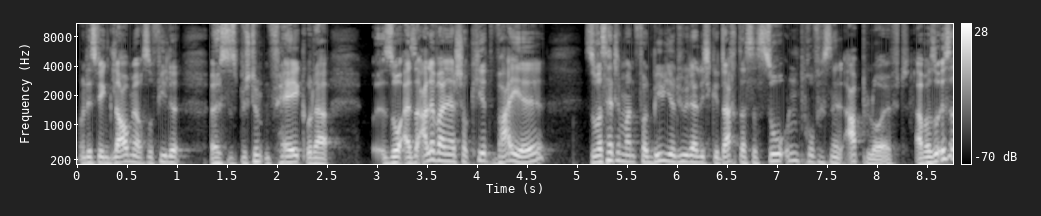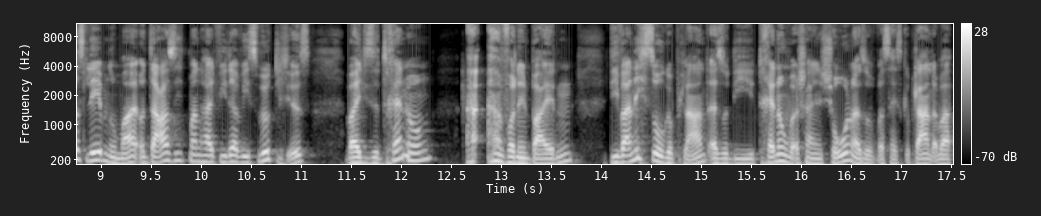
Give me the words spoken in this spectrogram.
und deswegen glauben ja auch so viele, äh, es ist bestimmt ein Fake oder so. Also alle waren ja schockiert, weil sowas hätte man von Bibi und Julia nicht gedacht, dass das so unprofessionell abläuft. Aber so ist das Leben nun mal und da sieht man halt wieder, wie es wirklich ist, weil diese Trennung von den beiden, die war nicht so geplant, also die Trennung wahrscheinlich schon, also was heißt geplant, aber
